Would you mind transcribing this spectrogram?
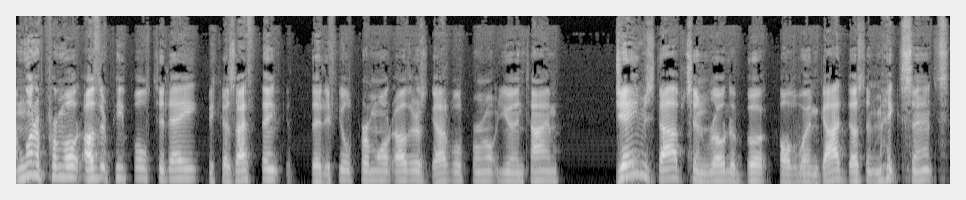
I'm going to promote other people today because I think that if you'll promote others, God will promote you in time. James Dobson wrote a book called When God Doesn't Make Sense,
